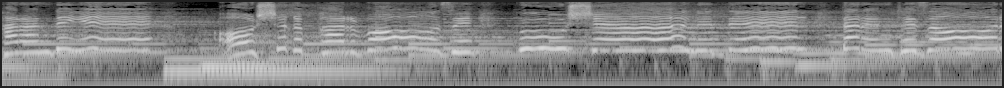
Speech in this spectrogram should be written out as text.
پرنده عاشق پرواز گوشن دل در انتظار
